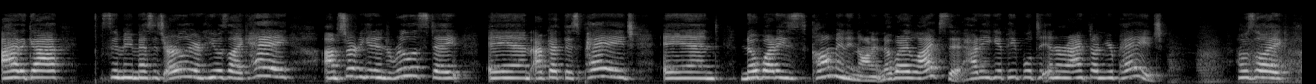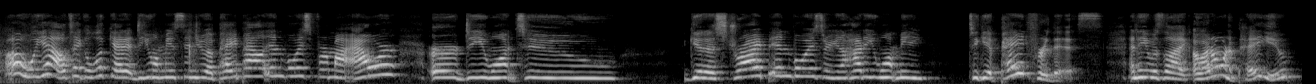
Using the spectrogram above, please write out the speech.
I had a guy send me a message earlier and he was like, Hey, I'm starting to get into real estate and I've got this page and nobody's commenting on it. Nobody likes it. How do you get people to interact on your page? I was like, oh, well, yeah, I'll take a look at it. Do you want me to send you a PayPal invoice for my hour? Or do you want to get a Stripe invoice? Or, you know, how do you want me to get paid for this? And he was like, oh, I don't want to pay you.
